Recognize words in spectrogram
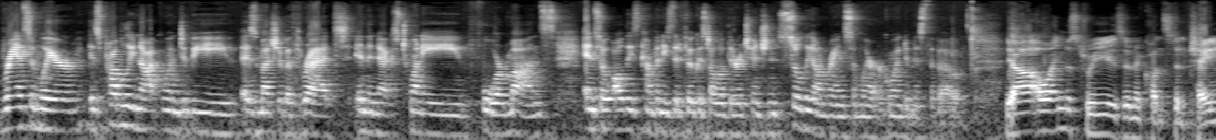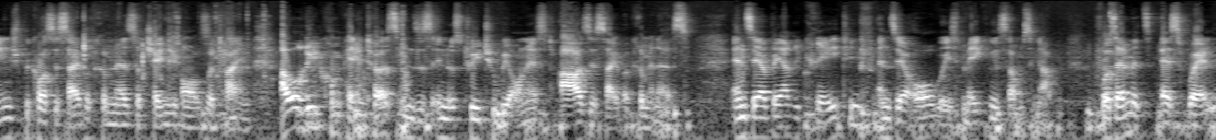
ransomware is probably not going to be as much of a threat in the next 24 months. And so all these companies that focused all of their attention solely on ransomware are going to miss the boat. Yeah, our industry is in a constant change because the cyber criminals are changing all the time. Our real competitors in this industry, to be honest, are the cyber criminals. And they are very creative and they are always making something up. For them, it's as well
